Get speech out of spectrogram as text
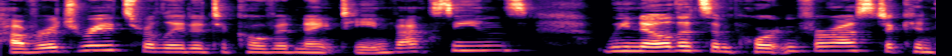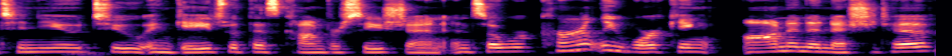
coverage rates related to COVID 19 vaccines. We know that's important for us to continue to engage with this conversation. And so we're currently working on an initiative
